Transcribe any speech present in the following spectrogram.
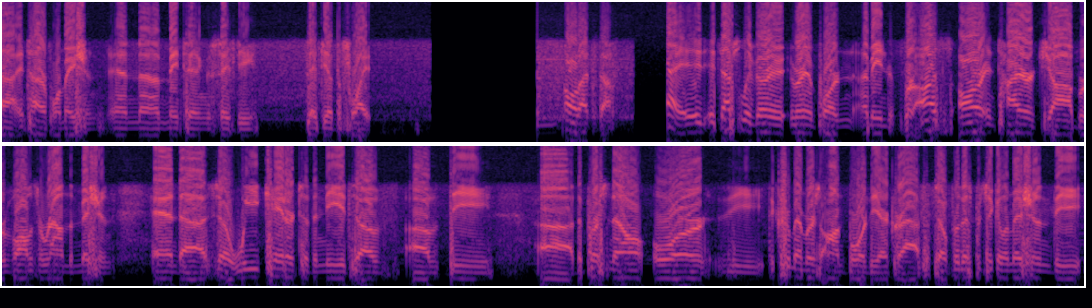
uh, entire formation and uh, maintaining the safety safety of the flight. All that stuff. Yeah, it, it's absolutely very, very important. I mean, for us, our entire job revolves around the mission, and uh, so we cater to the needs of of the uh, the personnel or the, the crew members on board the aircraft. So for this particular mission, the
